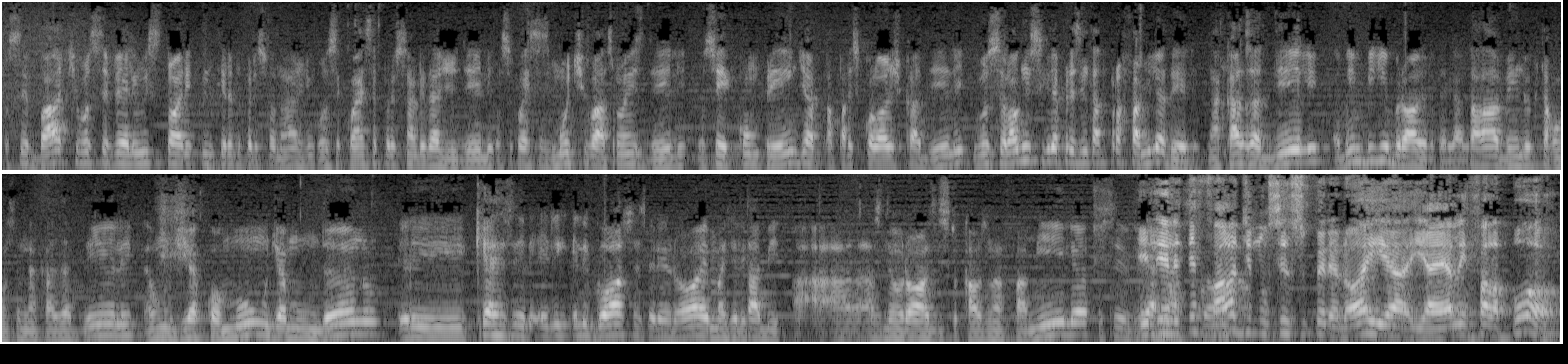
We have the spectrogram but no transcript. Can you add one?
Você bate e você vê ali um histórico inteiro do personagem, você conhece a personalidade dele, você conhece as motivações dele, você compreende a, a parte psicológica dele, e você logo em seguida é apresentado pra família dele. Na casa dele, é bem Big Brother, tá ligado? Tá lá vendo o que tá acontecendo na casa dele, é um dia comum, um dia mundano, ele quer, ele, ele, ele gosta de ser herói, mas ele sabe a- as neuroses que causa na família. Você vê Ele, ele até fala de não ser super-herói e, a- e a Ellen fala, pô,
